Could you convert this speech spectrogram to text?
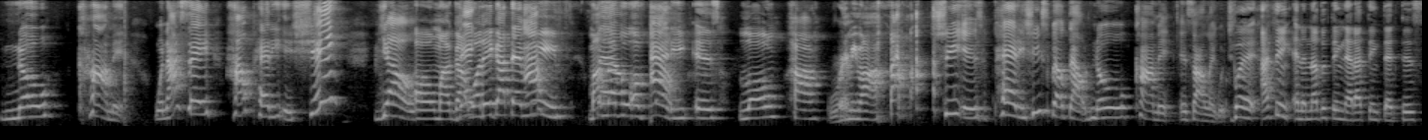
no comment. When I say how petty is she, yo, oh my god, They- well they got that I meme. My level of petty is low, high, Remy Ma. she is petty. She spelled out no comment in sign language. But I think, and another thing that I think that this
